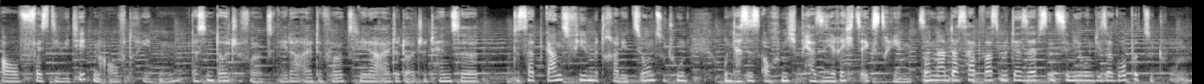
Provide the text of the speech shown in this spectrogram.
auf Festivitäten auftreten. Das sind deutsche Volkslieder, alte Volkslieder, alte deutsche Tänze. Das hat ganz viel mit Tradition zu tun und das ist auch nicht per se rechtsextrem, sondern das hat was mit der Selbstinszenierung dieser Gruppe zu tun.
